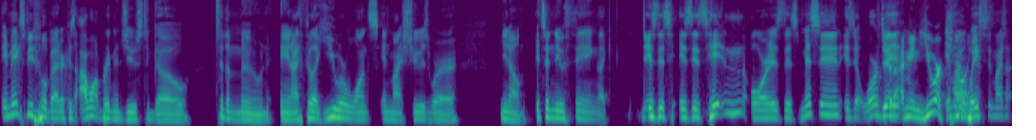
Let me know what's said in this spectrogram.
it makes me feel better because I want Bring the Juice to go to the moon. And I feel like you were once in my shoes where, you know, it's a new thing. Like, is this is this hitting or is this missing? Is it worth dude it? i mean you are Am I killing it. wasting my time?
